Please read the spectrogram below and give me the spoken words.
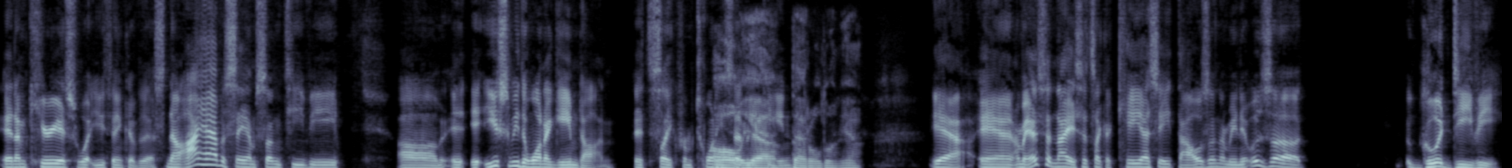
And I'm curious what you think of this. Now, I have a Samsung TV. Um, it, it used to be the one I gamed on. It's like from oh, yeah. 2017. That old one. Yeah. Yeah, and I mean it's a nice. It's like a KS eight thousand. I mean it was a good DV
